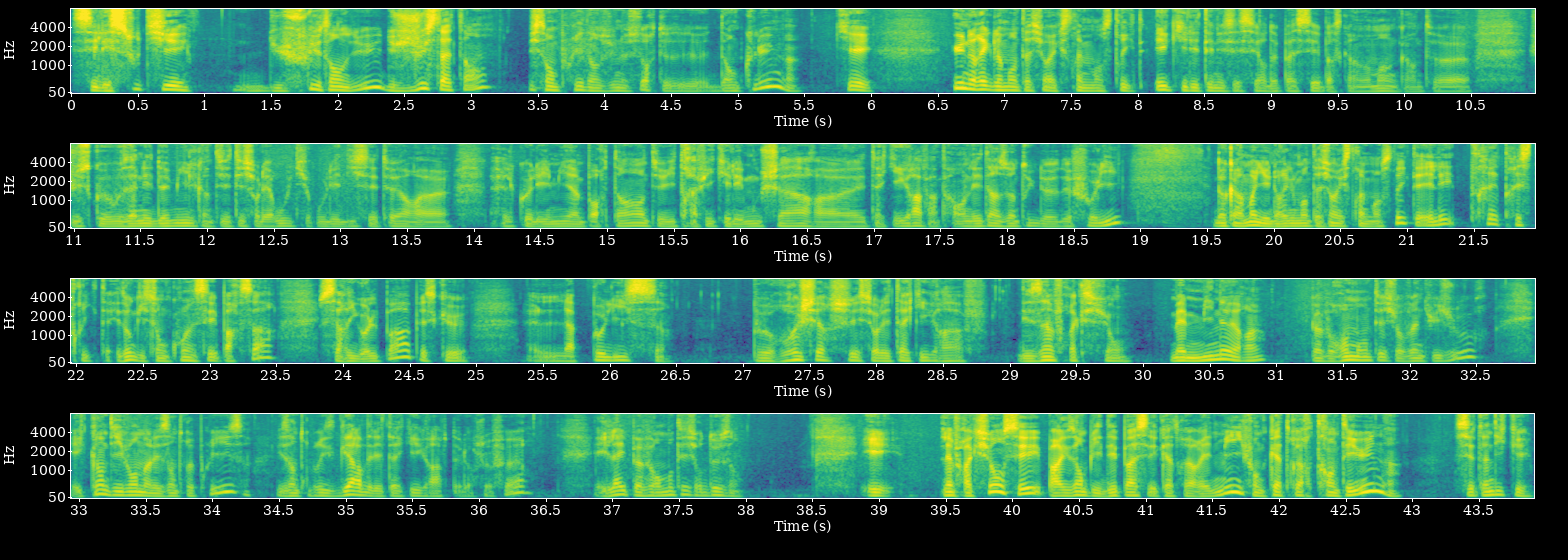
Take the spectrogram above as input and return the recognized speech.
C'est les soutiers du flux tendu, du juste à temps. Ils sont pris dans une sorte d'enclume qui est une réglementation extrêmement stricte et qu'il était nécessaire de passer parce qu'à un moment, euh, jusqu'aux années 2000, quand ils étaient sur les routes, ils roulaient 17 heures, euh, alcoolémie importante, ils trafiquaient les mouchards, euh, les tachygraphes, enfin on est dans un truc de, folie. Donc à un moment, il y a une réglementation extrêmement stricte et elle est très très stricte. Et donc ils sont coincés par ça. Ça rigole pas parce que la police peut rechercher sur les tachygraphes des infractions, même mineures, hein, peuvent remonter sur 28 jours. Et quand ils vont dans les entreprises, les entreprises gardent les tachygraphes de leurs chauffeurs. Et là, ils peuvent remonter sur deux ans. Et l'infraction, c'est, par exemple, ils dépassent les 4h30, ils font 4h31, c'est indiqué.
